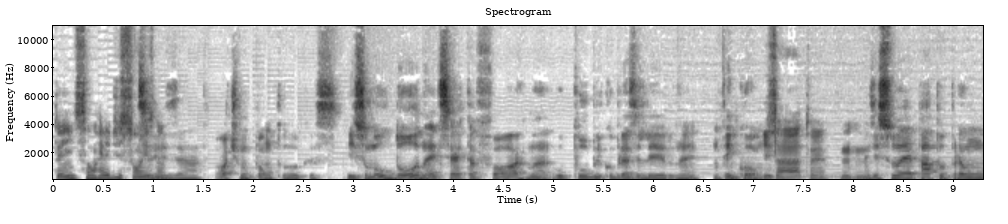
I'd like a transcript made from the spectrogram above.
tem são reedições, Sim, né? Exato. Ótimo ponto, Lucas. Isso moldou, né, de certa forma, o público brasileiro, né? Não tem como. Exato, é. Uhum. Mas isso é papo para um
